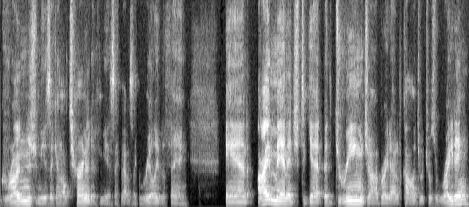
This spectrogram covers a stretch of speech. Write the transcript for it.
grunge music and alternative music. That was like really the thing. And I managed to get a dream job right out of college, which was writing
